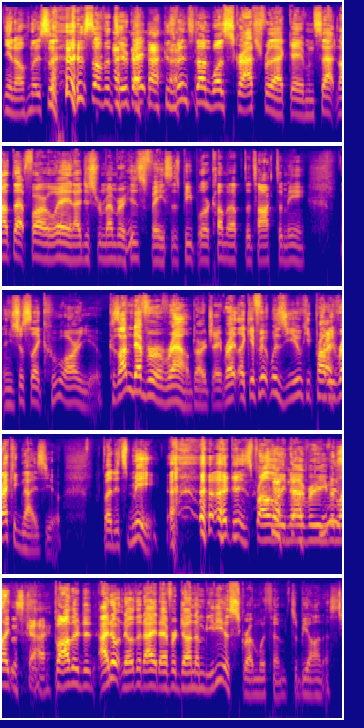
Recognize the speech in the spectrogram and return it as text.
you know, there's, there's something too, right? Because Vince Dunn was scratched for that game and sat not that far away, and I just remember his face as people are coming up to talk to me, and he's just like, "Who are you?" Because I'm never around RJ, right? Like if it was you, he'd probably right. recognize you, but it's me. he's probably never even like this guy bothered to. I don't know that I had ever done a media scrum with him, to be honest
